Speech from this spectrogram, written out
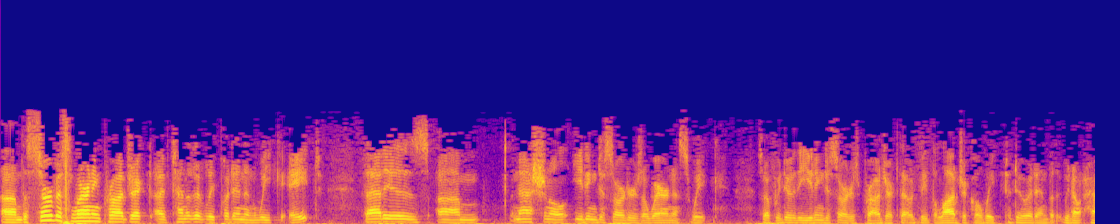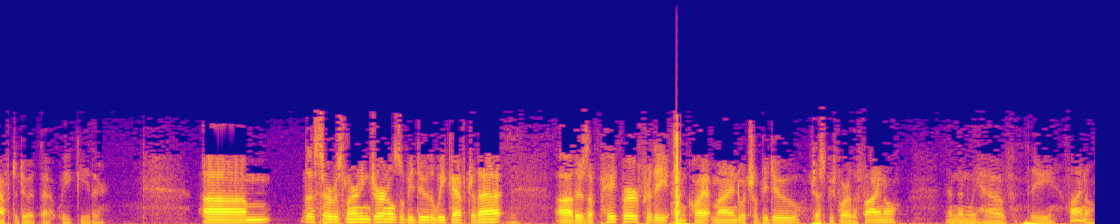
um, the service learning project I've tentatively put in in week 8. That is um, National Eating Disorders Awareness Week. So if we do the Eating Disorders project, that would be the logical week to do it in, but we don't have to do it that week either. Um, the service learning journals will be due the week after that. Uh, there's a paper for the Unquiet Mind, which will be due just before the final, and then we have the final.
